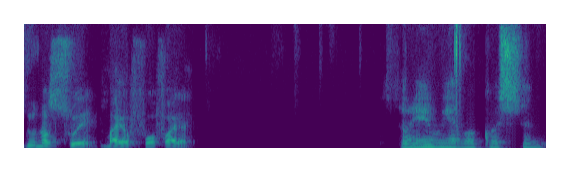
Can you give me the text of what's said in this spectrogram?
do not swear by your forefathers. So here we have a question.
